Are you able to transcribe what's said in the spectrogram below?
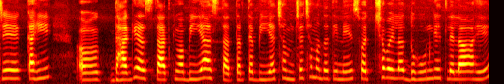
जे काही धागे असतात किंवा बिया असतात तर त्या बिया चमच्याच्या मदतीने स्वच्छ पहिला धुवून घेतलेला आहे.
